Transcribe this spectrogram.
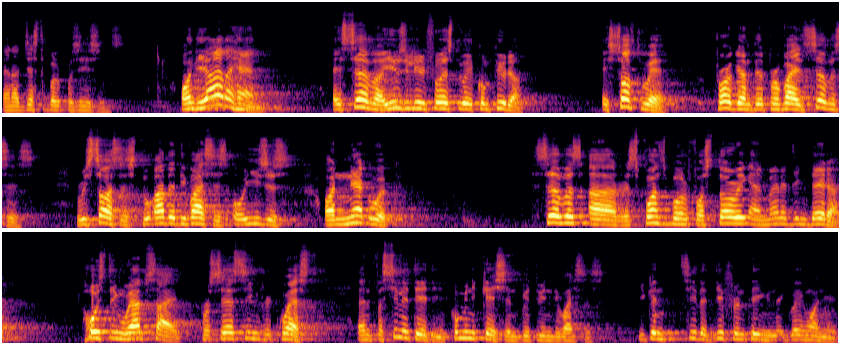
and adjustable positions. On the other hand, a server usually refers to a computer, a software program that provides services, resources to other devices or users on network. Servers are responsible for storing and managing data, hosting website, processing requests, and facilitating communication between devices. You can see the different thing going on here.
